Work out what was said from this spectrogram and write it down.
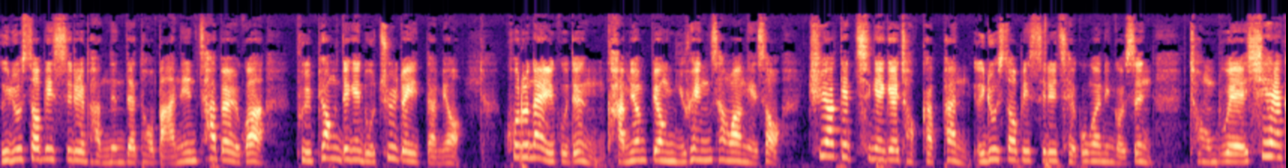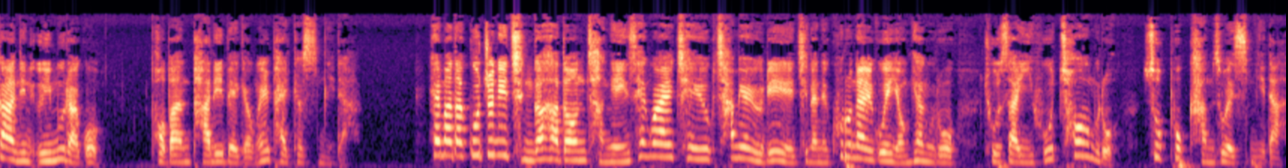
의료 서비스를 받는데 더 많은 차별과 불평등에 노출돼 있다며 코로나19 등 감염병 유행 상황에서 취약계층에게 적합한 의료 서비스를 제공하는 것은 정부의 시혜가 아닌 의무라고 법안 발의 배경을 밝혔습니다. 해마다 꾸준히 증가하던 장애인 생활체육 참여율이 지난해 코로나19의 영향으로 조사 이후 처음으로 소폭 감소했습니다.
